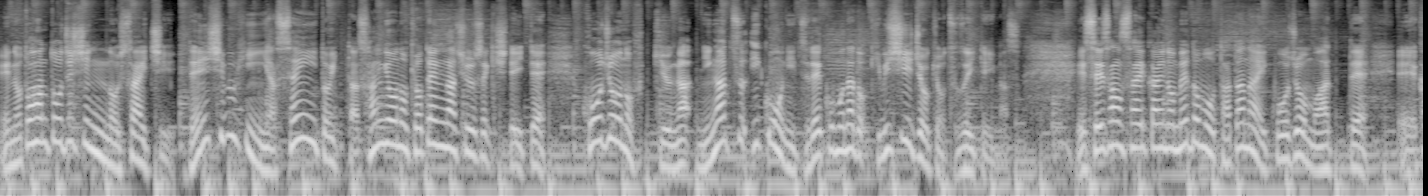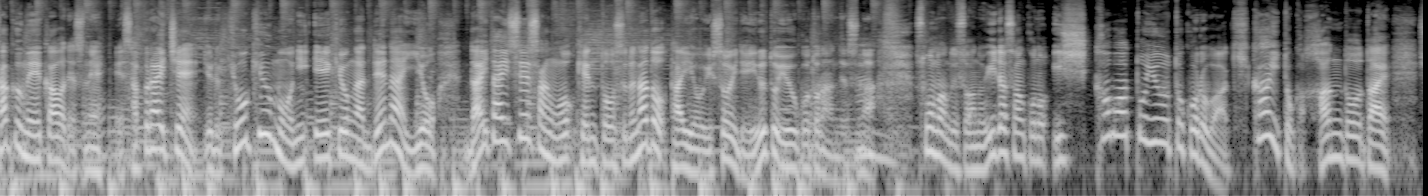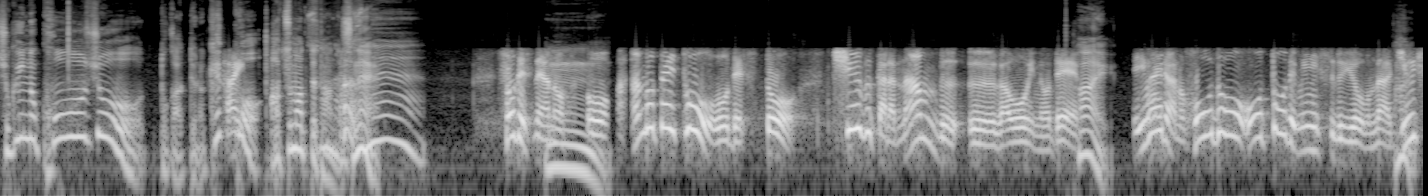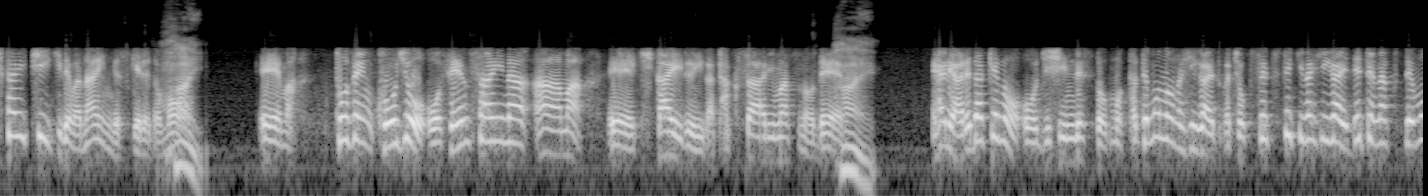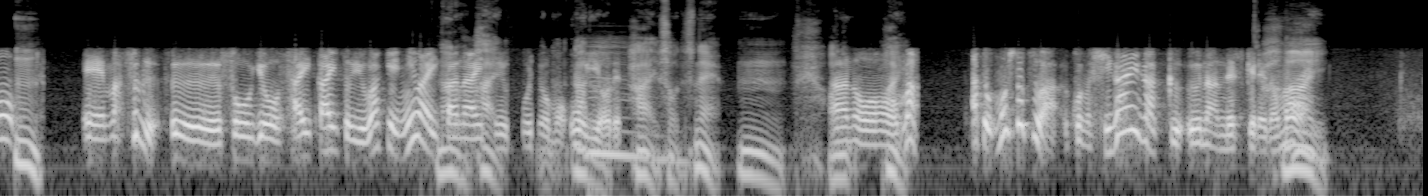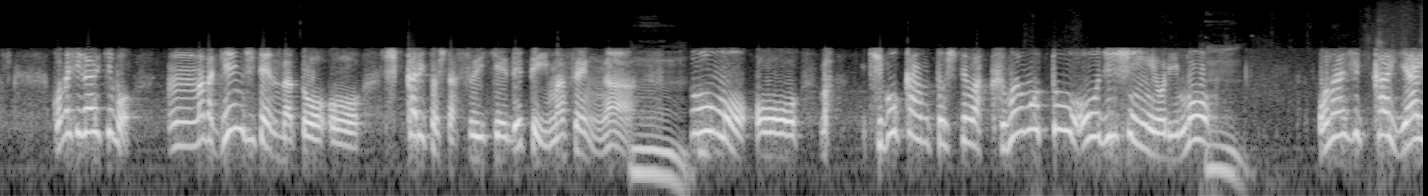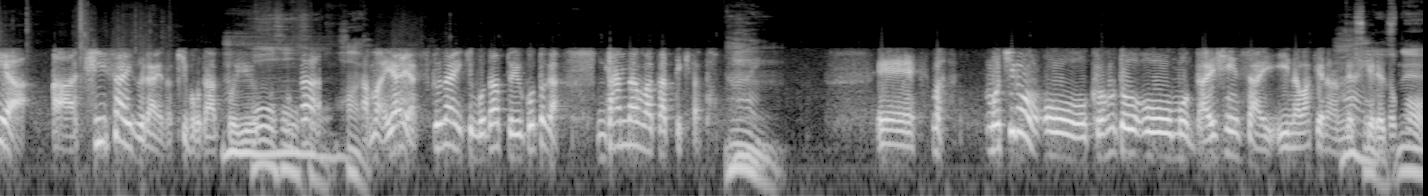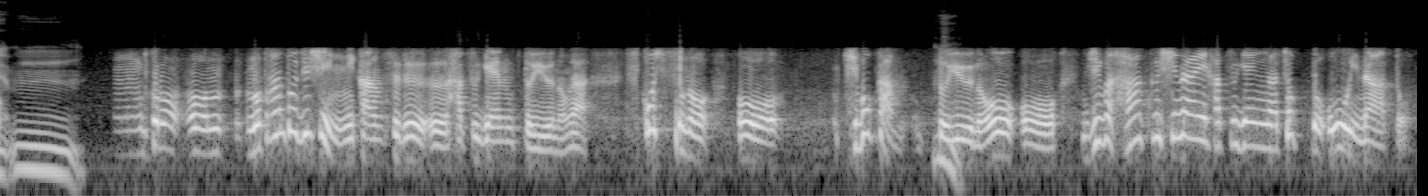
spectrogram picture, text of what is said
能登半島地震の被災地電子部品や繊維といった産業の拠点が集積していて工場の復旧が2月以降にずれ込むなど厳しい状況続いています。生産再開のめども立たない工場もあって、えー、各メーカーはですねサプライチェーンいわゆる供給網に影響が出ないよう代替生産を検討するなど対応を急いでいるということなんですが、うん、そうなんです。あの飯田さんこの石川というところは機械とか半導体食品の工場とかっていうのは結構集まってたんですね。はい、そうですね。あの、うん、半導体等ですと中部から南部が多いので、はい。いわゆるあの報道を等で目にするような重視体地域ではないんですけれども、はい、えー、まあ、当然、工場、繊細なあ、まあえー、機械類がたくさんありますので、はい、やはりあれだけの地震ですと、もう建物の被害とか直接的な被害出てなくても、うん、えー、まあ、すぐ操業再開というわけにはいかないという工場も多いようです。はい、そうですね。うん。あのはい、まあ、あともう一つは、この被害額なんですけれども、はい、この被害規模、うん、まだ現時点だとしっかりとした推計出ていませんが、うん、どうもお、ま、規模感としては熊本大地震よりも同じかややあ小さいぐらいの規模だということが、はい。まあ、やや少ない規模だということがだんだん分かってきたと。はい。えーまあ、もちろんお熊本も大震災なわけなんですけれども、はい。ね、うん。この能登半島地震に関する発言というのが、少しその規模感というのを、うん、十分把握しない発言がちょっと多いなと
